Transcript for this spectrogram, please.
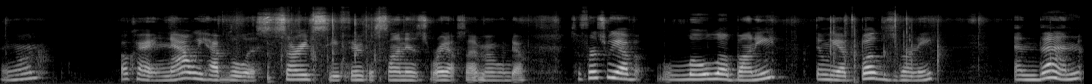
hang on. Okay, now we have the list. Sorry to see through, the sun is right outside my window. So first we have Lola Bunny, then we have Bugs Bunny, and then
